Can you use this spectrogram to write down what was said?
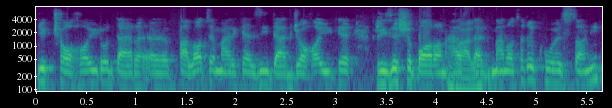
یک چاهایی رو در فلات مرکزی در جاهایی که ریزش باران هست بله. در مناطق کوهستانی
